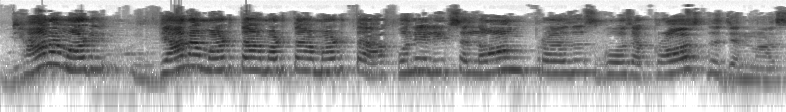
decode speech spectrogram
ಧ್ಯಾನ ಮಾಡಿ, ಧ್ಯಾನ ಮಾಡ್ತಾ ಮಾಡ್ತಾ ಮಾಡ್ತಾ ಕೊನೆಯಲ್ಲಿ it's a long process goes across the ಜನ್ಮಾಸ್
